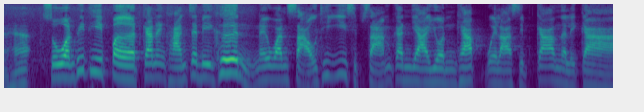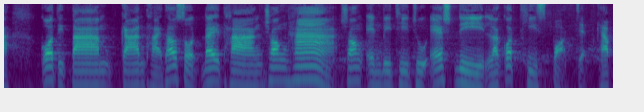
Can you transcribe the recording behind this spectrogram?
นะฮะ ส่วนพิธีเปิดการแข่งขันจะมีขึ้นในวันเสาร์ที่ 23 กันยายนครับ เวลา 19 นาฬิกา ก็ติดตามการถ่ายทอดสดได้ทางช่อง 5 ช่อง NBT2 HD แล้วก็ T Sport 7 ครับ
